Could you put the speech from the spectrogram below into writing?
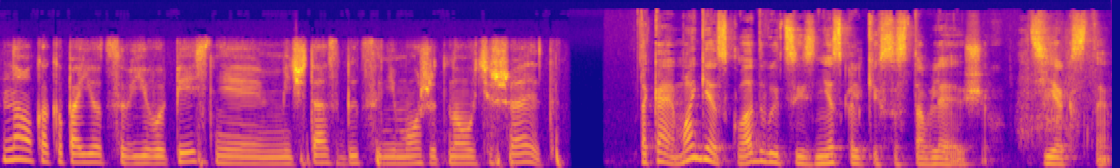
но, как и поется в его песне, мечта сбыться не может, но утешает. Такая магия складывается из нескольких составляющих. Тексты.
